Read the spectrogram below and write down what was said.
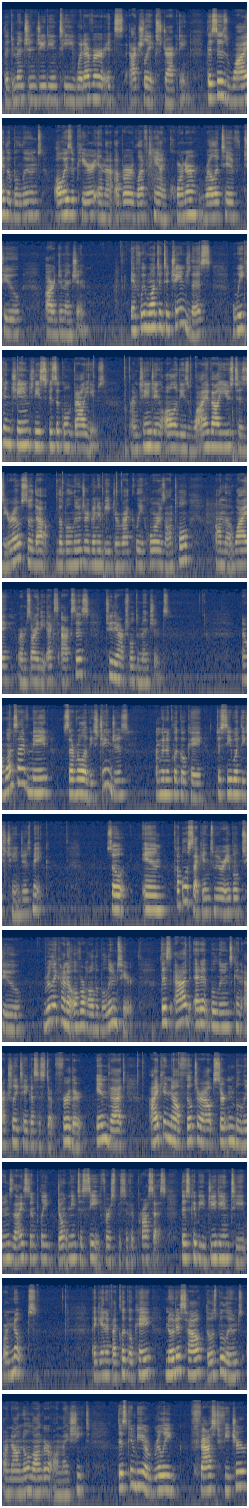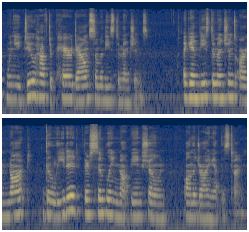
the dimension, GD&T, whatever it's actually extracting. This is why the balloons always appear in that upper left-hand corner relative to our dimension. If we wanted to change this, we can change these physical values. I'm changing all of these y values to zero so that the balloons are going to be directly horizontal on the y, or I'm sorry, the x-axis to the actual dimensions. Now once I've made several of these changes, I'm going to click OK to see what these changes make. So in a couple of seconds, we were able to really kind of overhaul the balloons here. This add edit balloons can actually take us a step further in that I can now filter out certain balloons that I simply don't need to see for a specific process. This could be GD&T or notes. Again, if I click OK, notice how those balloons are now no longer on my sheet. This can be a really fast feature when you do have to pare down some of these dimensions. Again, these dimensions are not deleted, they're simply not being shown on the drawing at this time.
